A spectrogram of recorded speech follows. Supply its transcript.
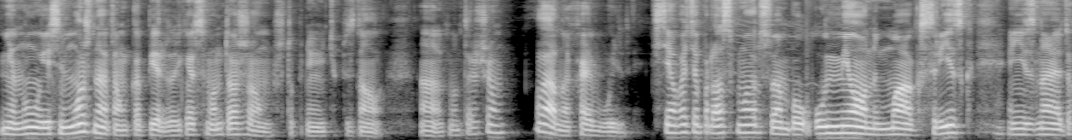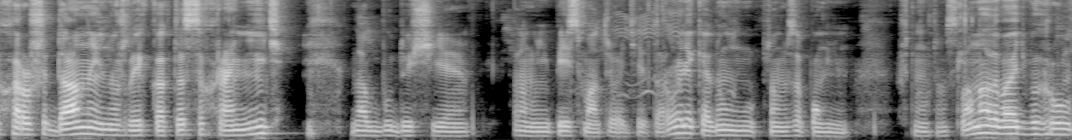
Не ну если можно там копировать только с монтажом чтобы не YouTube знал. А с монтажом ладно хай будет Всем спасибо просмотр, с вами был уменный Макс Риск. Я не знаю, это хорошие данные, нужно их как-то сохранить на будущее. Потом не пересматривать этот ролик. Я думаю, мы потом запомним, что нужно слона добавить в игру.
